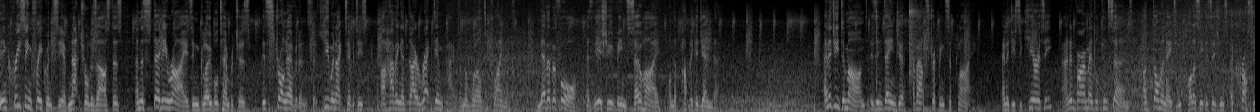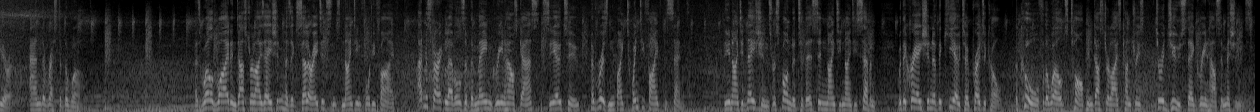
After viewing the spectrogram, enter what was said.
The increasing frequency of natural disasters and the steady rise in global temperatures is strong evidence that human activities are having a direct impact on the world's climate. Never before has the issue been so high on the public agenda. Energy demand is in danger of outstripping supply. Energy security and environmental concerns are dominating policy decisions across Europe and the rest of the world. As worldwide industrialization has accelerated since 1945, atmospheric levels of the main greenhouse gas, CO2, have risen by 25%. The United Nations responded to this in 1997 with the creation of the Kyoto Protocol, a call for the world's top industrialized countries to reduce their greenhouse emissions.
